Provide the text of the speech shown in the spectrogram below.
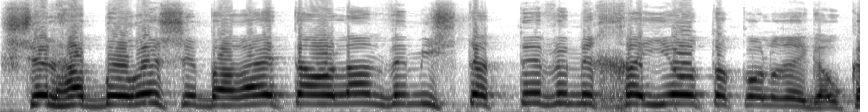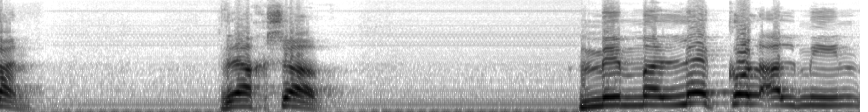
של הבורא שברא את העולם ומשתתף ומחיה אותו כל רגע, הוא כאן ועכשיו, ממלא כל אלמין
